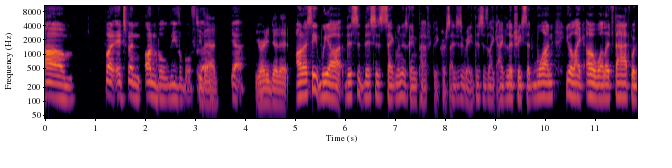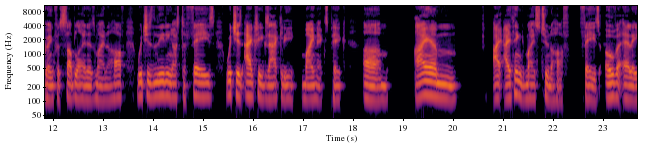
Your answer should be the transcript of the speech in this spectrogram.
Um, but it's been unbelievable for Too them. bad. Yeah, You already did it. Honestly, we are this this is segment is going perfectly, Chris. I disagree. This is like I've literally said one. You're like, oh well, if that we're going for subliners mine and a half, which is leading us to FaZe, which is actually exactly my next pick. Um, I am, I I think mine's two and a half FaZe over LA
